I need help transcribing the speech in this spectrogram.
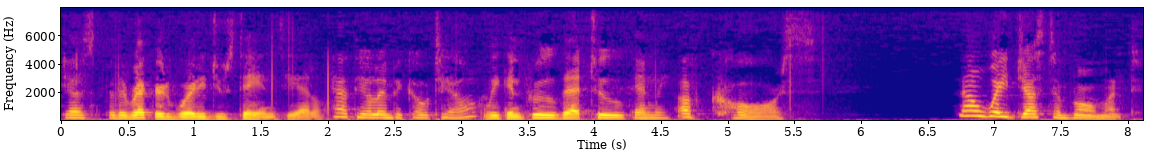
Just for the record, where did you stay in Seattle? At the Olympic Hotel. We can prove that too, can we? Of course. Now wait just a moment.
